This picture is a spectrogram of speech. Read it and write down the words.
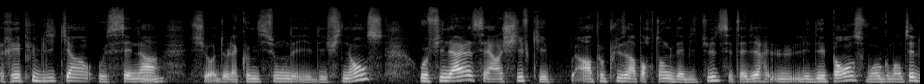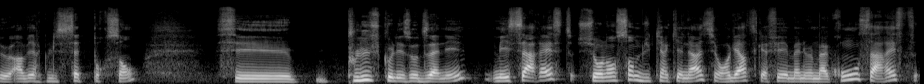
républicain au Sénat mmh. sur de la commission des, des finances, au final, c'est un chiffre qui est un peu plus important que d'habitude, c'est-à-dire les dépenses vont augmenter de 1,7% c'est plus que les autres années, mais ça reste sur l'ensemble du quinquennat, si on regarde ce qu'a fait Emmanuel Macron, ça reste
